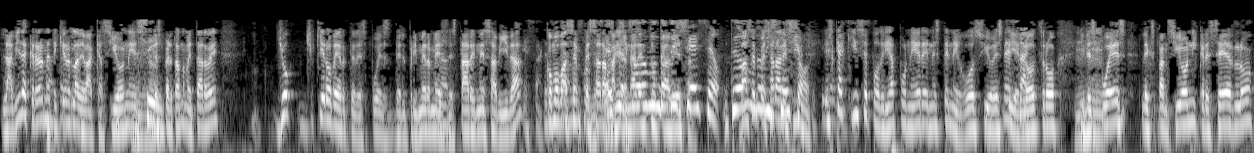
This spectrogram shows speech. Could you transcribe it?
la vida que realmente quiero es la de vacaciones, Sí. despertándome tarde. Yo, yo quiero verte después del primer mes de estar en esa vida. Exacto. ¿Cómo vas a empezar a maquinar todo en tu cabeza? dice eso, todo vas a empezar a decir, eso. es que aquí se podría poner en este negocio esto y el otro, y después la expansión y crecerlo.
